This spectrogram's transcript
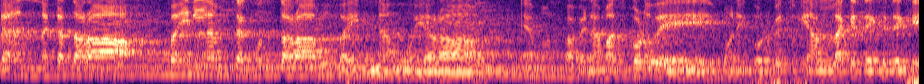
কাআন্নাকা তারা ফাইন লাম তাকুন তারাহু ফাইন্নাহু ইয়ারাক। এমন ভাবে নামাজ পড়বে মনে করবে তুমি আল্লাহকে দেখে দেখে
